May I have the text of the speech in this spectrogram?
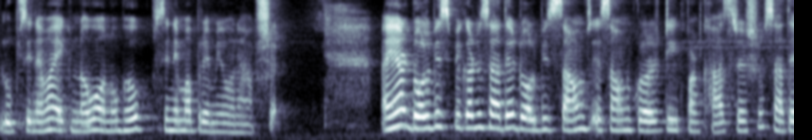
લૂપ સિનેમા એક નવો અનુભવ સિનેમા પ્રેમીઓને આપશે. અહીંયા ડોલ્બી સ્પીકરની સાથે ડોલ્બી સાઉન્ડ એ સાઉન્ડ ક્વોલિટી પણ ખાસ રહેશે. સાથે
